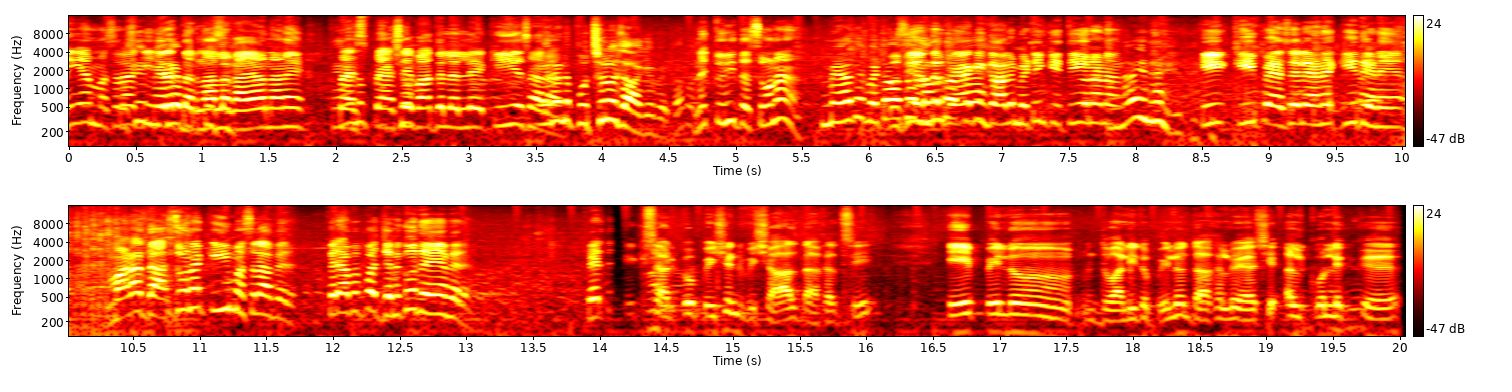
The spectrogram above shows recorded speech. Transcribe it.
ਨਹੀਂ ਇਹ ਮਸਲਾ ਕੀ ਹੈ? ਧਰਨਾ ਲਗਾਇਆ ਉਹਨਾਂ ਨੇ ਪੈਸ- ਵੱਧ ਲੈ ਲਏ ਕੀ ਹੈ ਸਾਰਾ? ਇਹਨਾਂ ਨੂੰ ਪੁੱਛ ਲਓ ਜਾ ਕੇ ਬੇਟਾ ਨਹੀਂ ਤੁਸੀਂ ਦੱਸੋ ਨਾ। ਮੈਂ ਤੇ ਬੇਟਾ ਤੁਸੀਂ ਉੱਥੇ ਅੰਦਰ ਬਹਿ ਕੇ। ਗੱਲ ਮੀਟਿੰਗ ਕੀਤੀ ਉਹਨਾਂ ਨਾਲ? ਨਹੀਂ ਨਹੀਂ। ਕੀ ਕੀ ਪੈਸੇ ਲੈਣੇ ਕੀ ਦੇਣੇ ਆ? ਮਾੜਾ ਦੱਸ ਦਿਓ ਨਾ ਕੀ ਮਸਲਾ ਫਿਰ। ਫਿਰ ਆਪਾਂ ਭੱਜਣ ਕੋ ਦੇ ਆ ਫਿਰ? ਫਿਰ ਇੱਕ ਸਾਡੇ ਕੋਲ ਪੇਸ਼ੈਂਟ ਵਿਸ਼ਾਲ ਦਾਖਲ ਸੀ। ਇਹ ਪਹਿਲੋਂ ਦੀਵਾਲੀ ਤੋਂ ਪਹਿਲੋਂ ਦਾਖਲ ਹੋਇਆ ਸੀ ਅਲਕੋਹਲਿਕ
